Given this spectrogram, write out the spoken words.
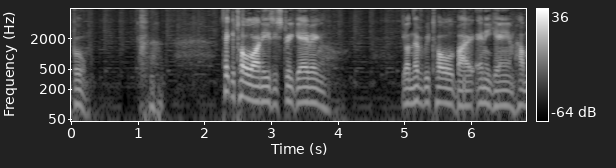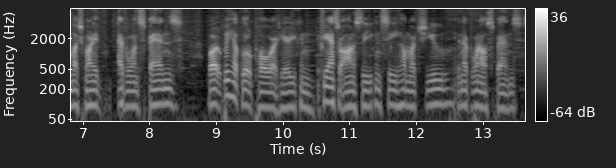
Boom. Take a toll on Easy Street Gaming. You'll never be told by any game how much money everyone spends. But we have a little poll right here. You can, if you answer honestly, you can see how much you and everyone else spends.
